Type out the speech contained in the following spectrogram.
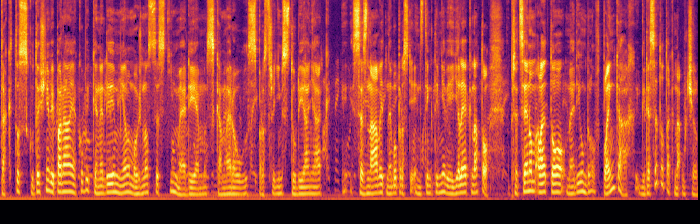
tak to skutečně vypadá, jako by Kennedy měl možnost se s tím médiem, s kamerou, s prostředím studia nějak seznámit nebo prostě instinktivně věděl, jak na to. Přece jenom ale to médium bylo v plenkách. Kde se to tak naučil?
